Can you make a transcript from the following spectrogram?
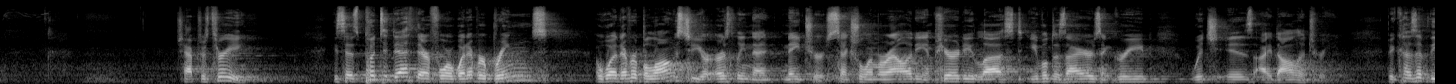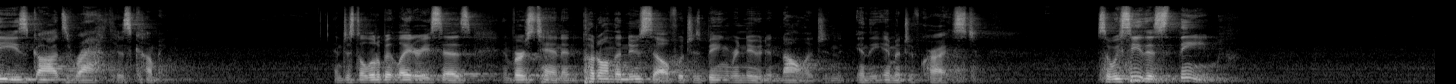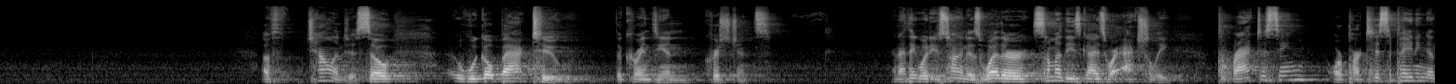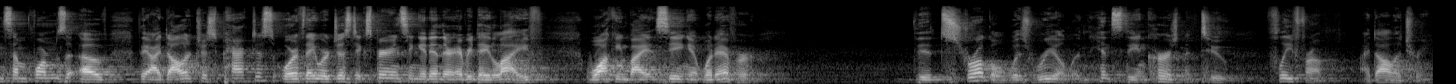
Chapter 3. He says, Put to death, therefore, whatever brings, whatever belongs to your earthly na- nature sexual immorality, impurity, lust, evil desires, and greed, which is idolatry. Because of these, God's wrath is coming. And just a little bit later, he says in verse 10, and put on the new self, which is being renewed in knowledge in, in the image of Christ. So we see this theme of challenges. So uh, we go back to the Corinthian Christians. And I think what he was talking is whether some of these guys were actually practicing or participating in some forms of the idolatrous practice, or if they were just experiencing it in their everyday life, walking by it, seeing it, whatever, the struggle was real, and hence the encouragement to flee from idolatry.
